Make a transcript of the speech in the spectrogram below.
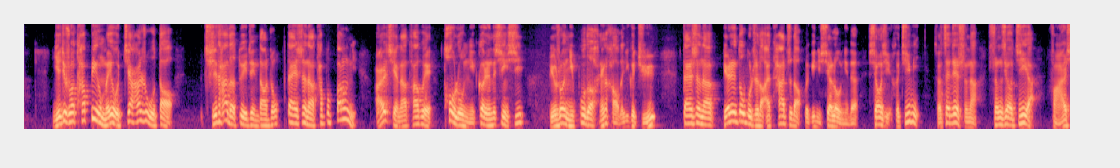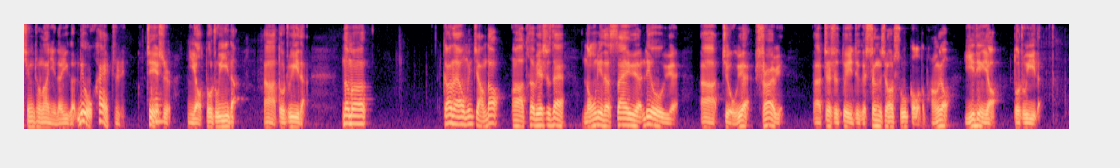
也就是说它并没有加入到其他的对阵当中，但是呢，它不帮你，而且呢，它会透露你个人的信息，比如说你布的很好的一个局，但是呢，别人都不知道，哎，他知道会给你泄露你的消息和机密，所以在这时呢，生肖鸡啊。反而形成了你的一个六害之人，这也是你要多注意的啊，多注意的。那么刚才我们讲到啊，特别是在农历的三月、六月啊、九月、十二月啊，这是对这个生肖属狗的朋友一定要多注意的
